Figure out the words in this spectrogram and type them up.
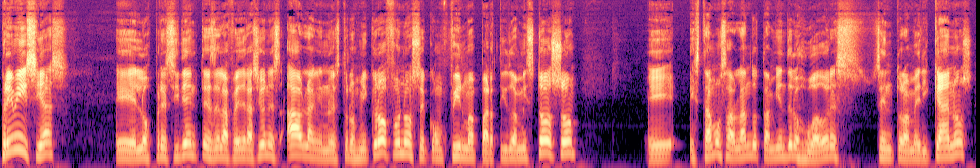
primicias. eh, los presidentes de las federaciones hablan en nuestros micrófonos, se confirma partido amistoso. Eh, estamos hablando también de los jugadores centroamericanos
